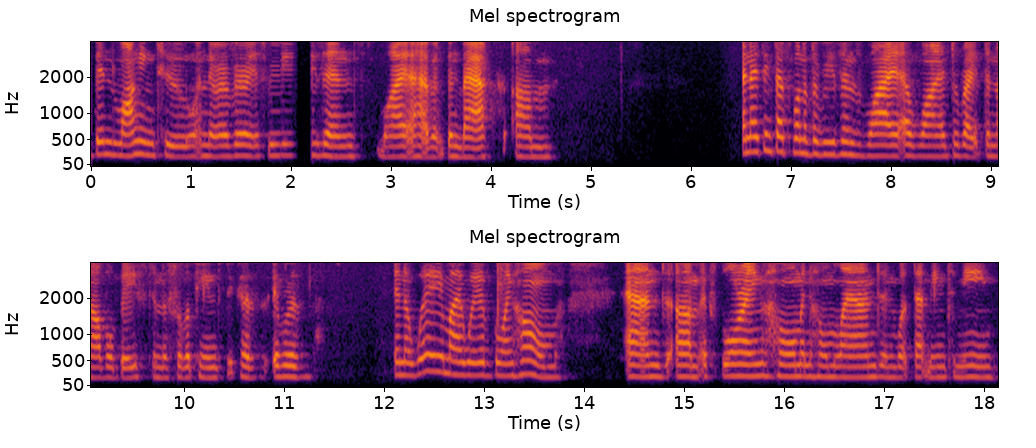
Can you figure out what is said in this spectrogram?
been longing to, and there are various reasons why I haven't been back. Um, and I think that's one of the reasons why I wanted to write the novel based in the Philippines because it was, in a way, my way of going home and um, exploring home and homeland and what that meant to me.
